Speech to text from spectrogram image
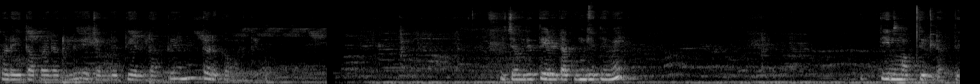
कढई तापायला ठेवली याच्यामध्ये तेल टाकते आणि तडका मारते. याच्यामध्ये तेल टाकून घेते मी. तीन मग तेल टाकते.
